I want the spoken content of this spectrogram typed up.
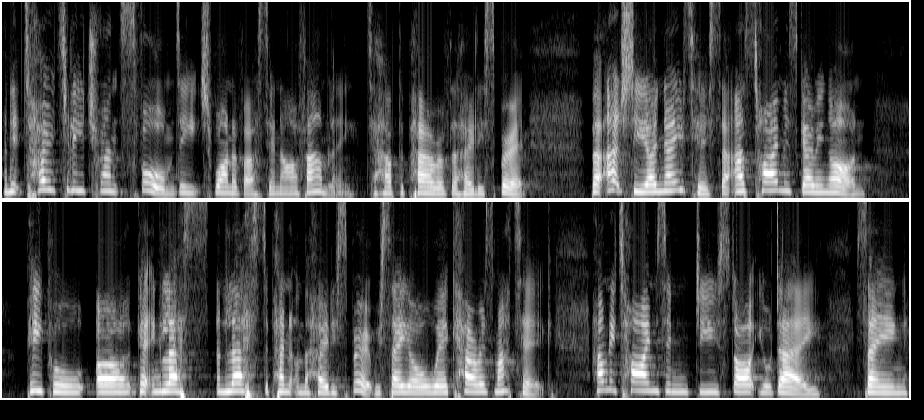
And it totally transformed each one of us in our family to have the power of the Holy Spirit. But actually, I noticed that as time is going on, people are getting less and less dependent on the Holy Spirit. We say, oh, we're charismatic. How many times in, do you start your day saying,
